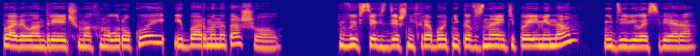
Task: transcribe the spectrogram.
Павел Андреевич махнул рукой, и бармен отошел. «Вы всех здешних работников знаете по именам?» — удивилась Вера.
